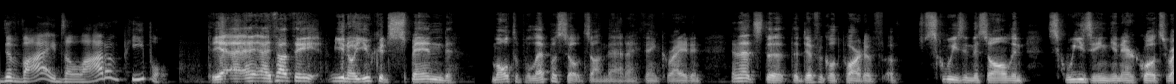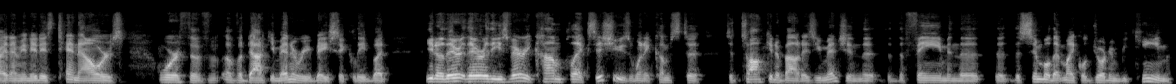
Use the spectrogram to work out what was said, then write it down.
divides a lot of people. Yeah, I, I thought they, you know, you could spend multiple episodes on that, I think, right? And and that's the the difficult part of of squeezing this all in, squeezing in air quotes, right? I mean, it is ten hours worth of of a documentary, basically, but you know there there are these very complex issues when it comes to to talking about as you mentioned the the, the fame and the, the, the symbol that Michael Jordan became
